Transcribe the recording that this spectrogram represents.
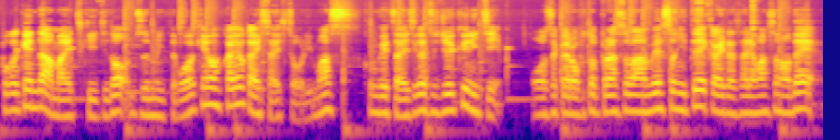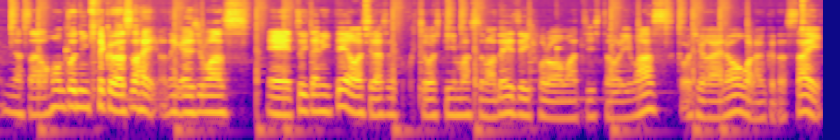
ポカケンでは毎月一度、 Zoom にてポカケンオフ会を開催しております。今月は1月19日、大阪ロフトプラスワンウエストにて開催されますので、皆さん本当に来てください。お願いします。えー、ツイッターにてお知らせ告知をしていますので、ぜひフォローお待ちしております。ご視聴をご覧ください。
